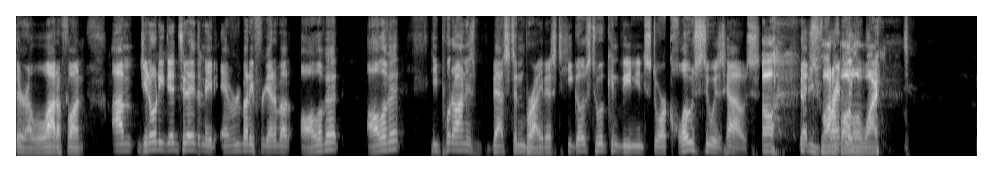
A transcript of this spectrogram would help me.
they're a lot of fun. Um, do you know what he did today that made everybody forget about all of it? All of it. He put on his best and brightest. He goes to a convenience store close to his house, oh, he bought a bottle of wine.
